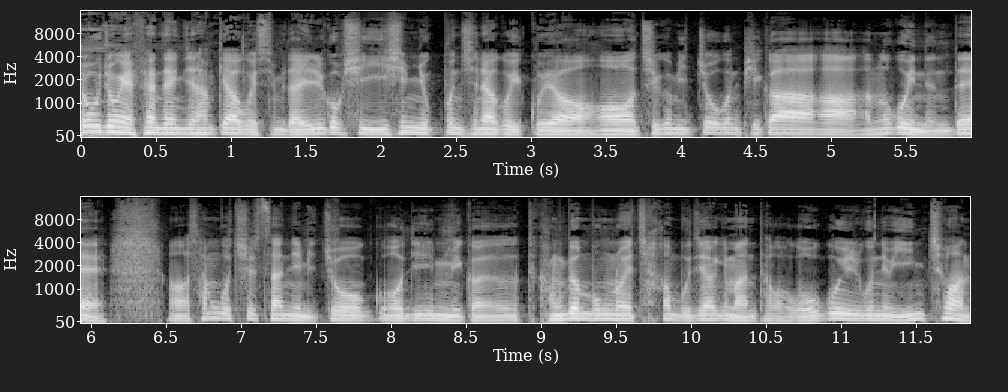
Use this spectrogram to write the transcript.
조우종의 팬댕진 함께하고 있습니다. 7시 26분 지나고 있고요. 어, 지금 이쪽은 비가 아, 안 오고 있는데, 어, 3974님 이쪽 어디입니까? 강변북로에 차가 무지하게 많다고 하고, 5919님 인천,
